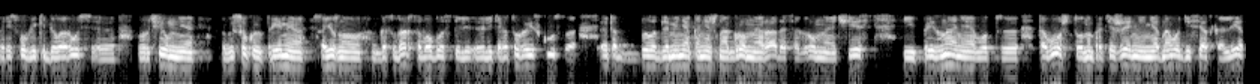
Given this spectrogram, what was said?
Республики Беларусь вручил мне высокую премию союзного государства в области литературы и искусства. Это было для меня, конечно, огромная радость, огромная честь и признание вот э, того, что на протяжении не одного десятка лет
